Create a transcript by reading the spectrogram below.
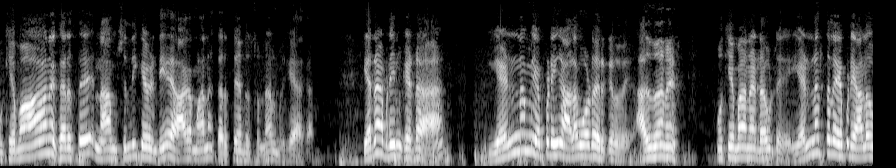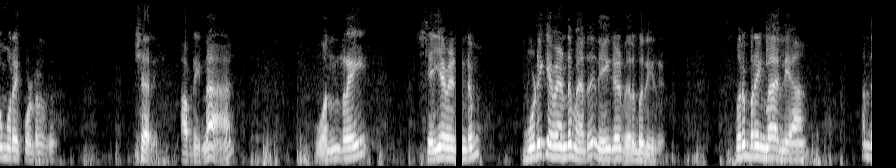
முக்கியமான கருத்து. நாம் சிந்திக்க வேண்டிய ஆழமான கருத்து என்று சொன்னால் மிகையாகாது. என்ன அப்படின்னு கேட்டால் எண்ணம் எப்படிங்க அளவோடு இருக்கிறது? அதுதானே முக்கியமான டவுட்டு எண்ணத்தில் எப்படி அளவு முறை கொள்வது சரி அப்படின்னா ஒன்றை செய்ய வேண்டும் முடிக்க வேண்டும் என்று நீங்கள் விரும்புகிறீர்கள். விரும்புகிறீங்களா இல்லையா? அந்த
